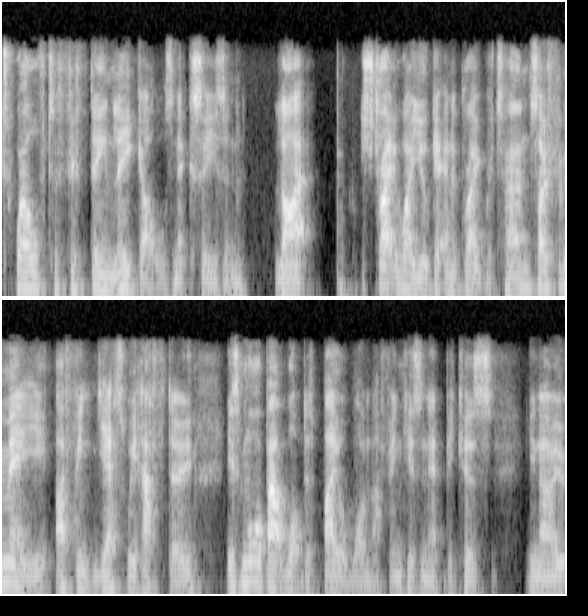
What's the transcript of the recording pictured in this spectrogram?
12 to 15 league goals next season, like straight away you're getting a great return. So for me, I think yes, we have to. It's more about what does Bale want, I think, isn't it? Because you know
